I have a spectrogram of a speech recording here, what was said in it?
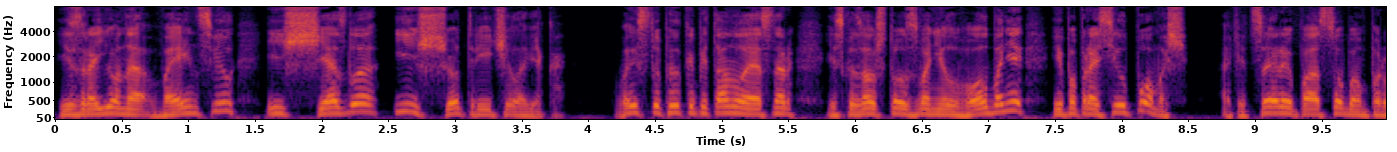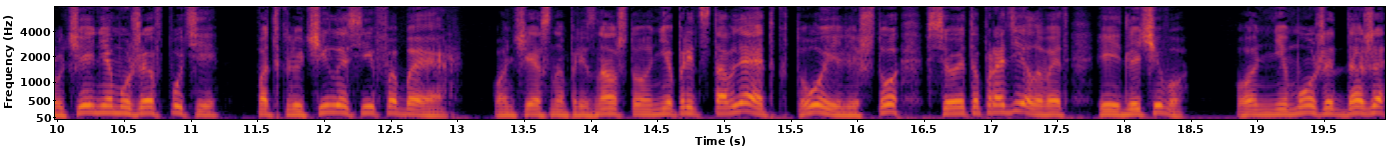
из района Вейнсвилл исчезло еще три человека — Выступил капитан Леснер и сказал, что звонил в Олбани и попросил помощь. Офицеры по особым поручениям уже в пути. Подключилась и ФБР. Он честно признал, что не представляет, кто или что все это проделывает и для чего. Он не может даже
